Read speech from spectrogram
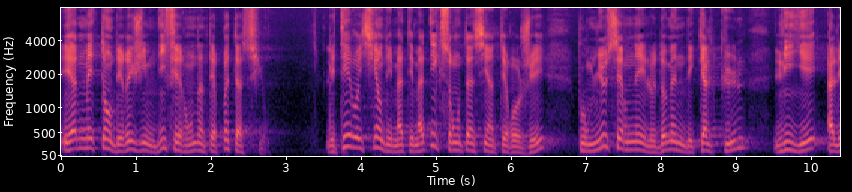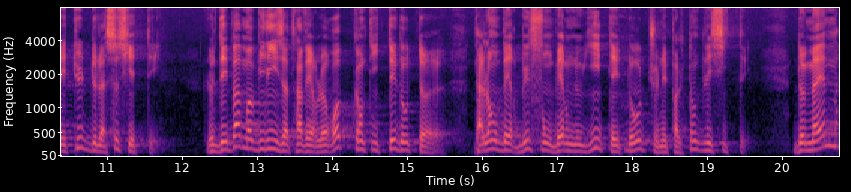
et admettant des régimes différents d'interprétation. Les théoriciens des mathématiques seront ainsi interrogés pour mieux cerner le domaine des calculs liés à l'étude de la société. Le débat mobilise à travers l'Europe quantité d'auteurs, d'Alembert, Buffon, Bernoulli et d'autres, je n'ai pas le temps de les citer. De même,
